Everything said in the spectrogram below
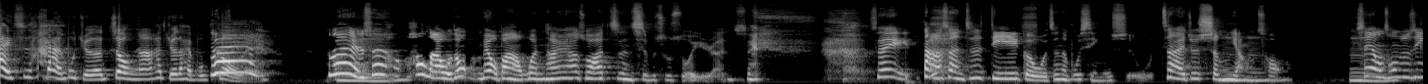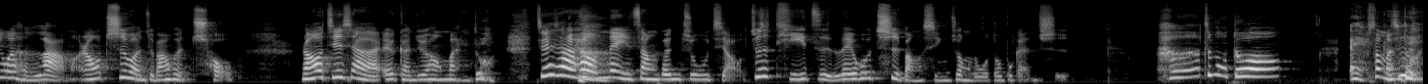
爱吃，他当然不觉得重啊，他觉得还不够。对，嗯、所以后来我都没有办法问他，因为他说他真的吃不出所以然，所以所以大蒜这是第一个我真的不行的食物。再来就是生洋葱，嗯、生洋葱就是因为很辣嘛，然后吃完嘴巴会很臭。然后接下来，哎，感觉好像蛮多。接下来还有 内脏跟猪脚，就是蹄子类或翅膀形状的，我都不敢吃。哈，这么多？哎，算蛮多。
